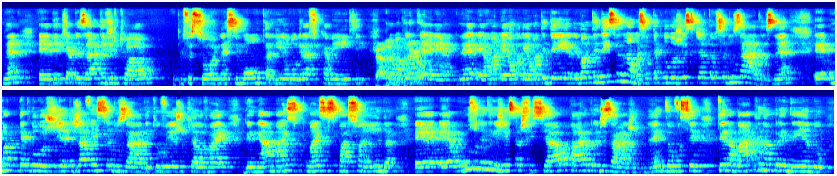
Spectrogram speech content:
né, é, de que apesar de virtual, o professor né, se monta ali holograficamente para uma plateia. Né? É, uma, é, uma, é, uma tendência, é uma tendência não, mas são tecnologias que já estão sendo usadas. Né? É uma tecnologia que já vem sendo usada e que eu vejo que ela vai ganhar mais, mais espaço ainda é, é o uso da inteligência artificial para aprendizagem. Né? Então você ter a máquina aprendendo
